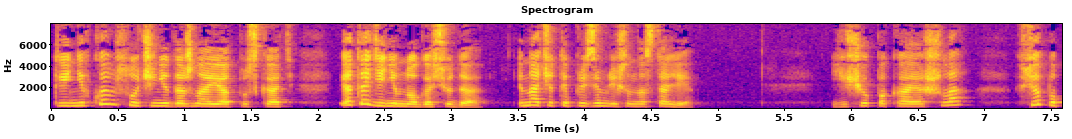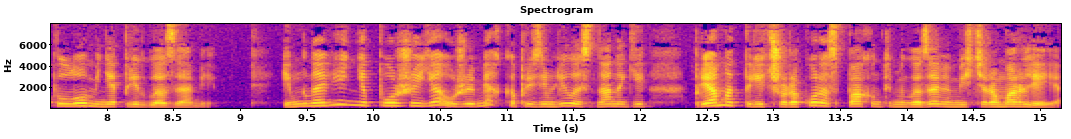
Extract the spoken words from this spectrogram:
ты ни в коем случае не должна ее отпускать, и отойди немного сюда, иначе ты приземлишься на столе». Еще пока я шла, все поплыло у меня перед глазами. И мгновение позже я уже мягко приземлилась на ноги прямо перед широко распахнутыми глазами мистера Марлея.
